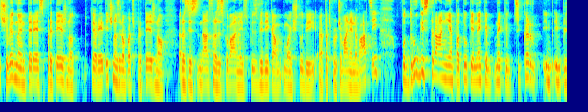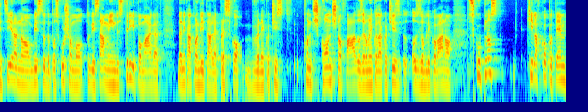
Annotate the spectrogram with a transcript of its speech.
še vedno je interes pretežno teoretično, oziroma pač pretežno znanstveno raziskovalni z vidika mojih študij, eh, pač preučevanja inovacij. Po drugi strani je pa tukaj nekaj, kar implicirano, v bistvu, da poskušamo tudi sami industriji pomagati, da nekako naredi tale preskok v neko čist konč, končno fazo, oziroma neko tako čist izoblikovano skupnost ki lahko potem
